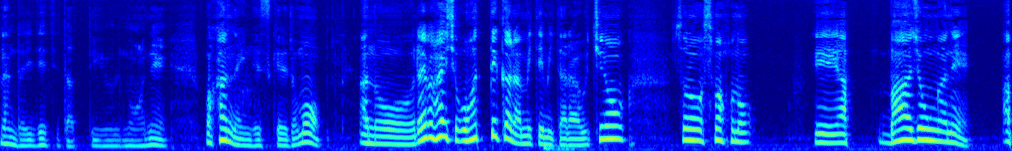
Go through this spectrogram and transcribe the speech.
なんだり出てたっていうのはねわかんないんですけれどもあのライブ配信終わってから見てみたらうちのそのスマホの、えーバージョンがねアッ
